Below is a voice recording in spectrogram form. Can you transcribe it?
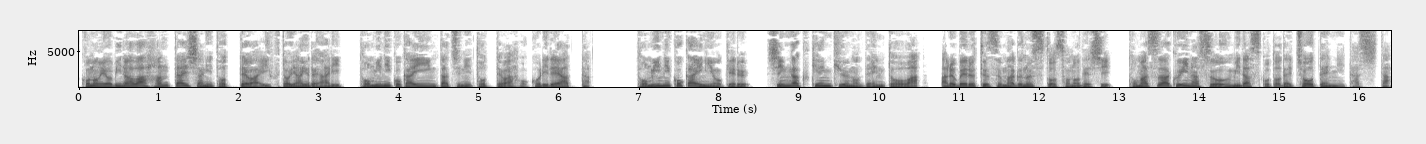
この呼び名は反対者にとってはイフと揶揄であり、ドミニコ会員たちにとっては誇りであった。ドミニコ会における神学研究の伝統は、アルベルトゥス・マグヌスとその弟子、トマス・アクイナスを生み出すことで頂点に達した。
